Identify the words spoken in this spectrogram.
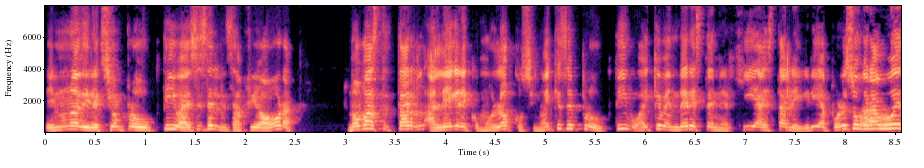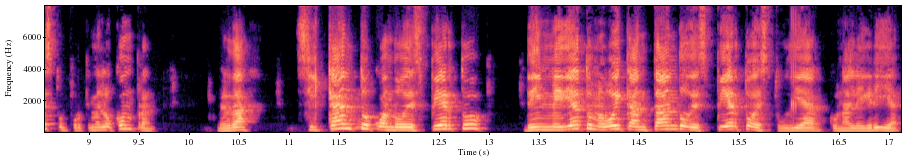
en una dirección productiva. Ese es el desafío ahora. No basta estar alegre como loco, sino hay que ser productivo, hay que vender esta energía, esta alegría. Por eso grabo esto, porque me lo compran, ¿verdad? Si canto cuando despierto, de inmediato me voy cantando, despierto a estudiar con alegría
